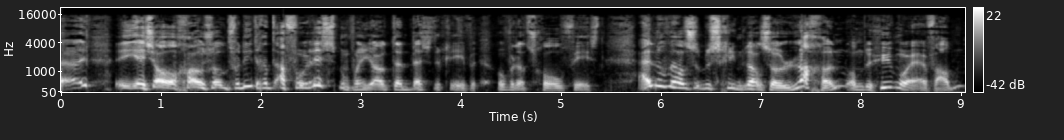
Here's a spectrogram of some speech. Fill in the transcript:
Uh, jij zou gauw zo'n vernietigend aforisme van jou ten beste geven over dat schoolfeest. En hoewel ze misschien wel zo lachen om de humor ervan,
